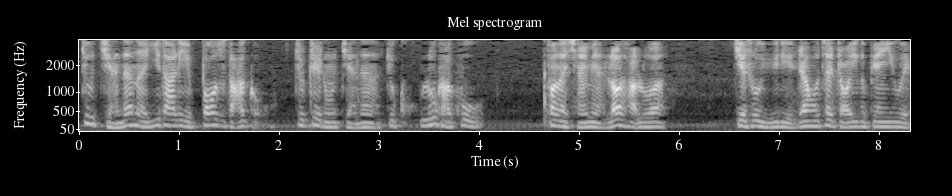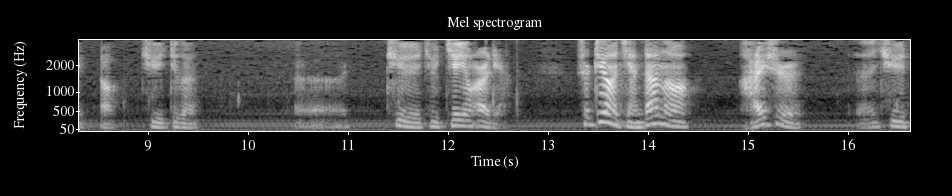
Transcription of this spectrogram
就简单的意大利包子打狗？就这种简单的，就卢卡库放在前面，老塔罗接收余力，然后再找一个边翼位啊，去这个呃去去接应二点，是这样简单呢，还是呃去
